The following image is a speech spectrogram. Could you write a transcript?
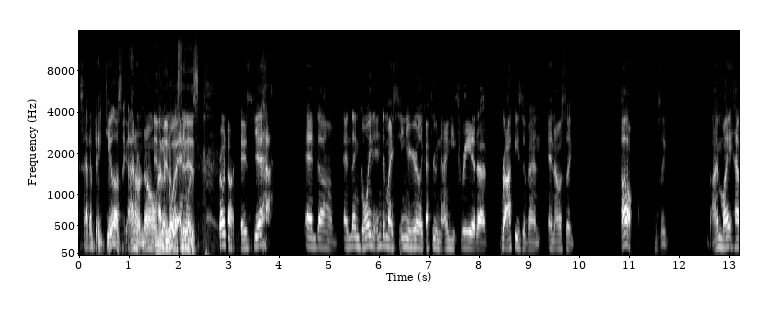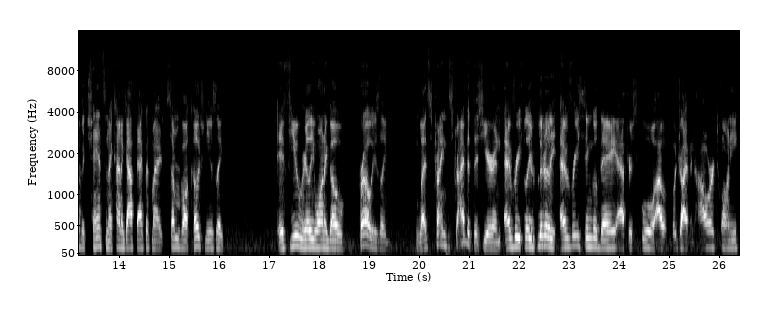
"Is that a big deal?" I was like, "I don't know. In I don't Midwest know it what is. anyone's nowadays." Yeah, and um, and then going into my senior year, like I threw 93 at a Rockies event, and I was like, "Oh," I was like, "I might have a chance." And I kind of got back with my summer ball coach, and he was like, "If you really want to go pro," he's like, let's try and strive it this year. And every literally every single day after school, I would drive an hour twenty,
